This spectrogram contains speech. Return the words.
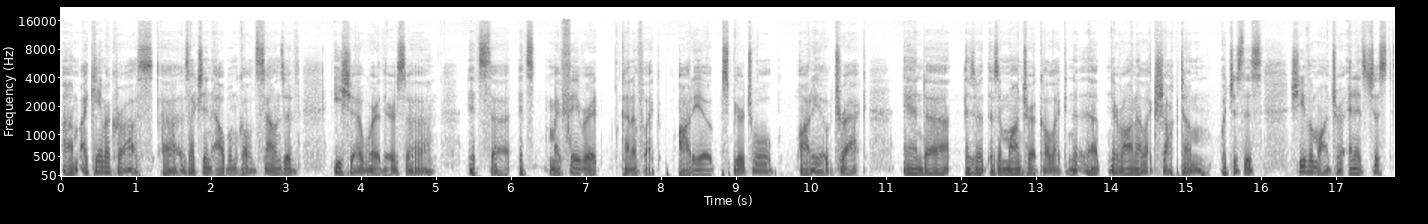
um, I came across uh, it's actually an album called Sounds of Isha, where there's uh, it's uh, it's my favorite kind of like audio spiritual audio track, and uh, there's a there's a mantra called like uh, Nirvana, like Shatakam, which is this Shiva mantra, and it's just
